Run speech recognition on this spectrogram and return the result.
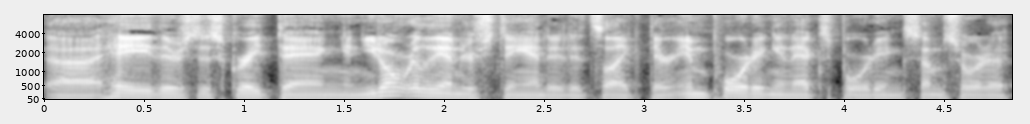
uh, hey there's this great thing and you don't really understand it it's like they're importing and exporting some sort of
